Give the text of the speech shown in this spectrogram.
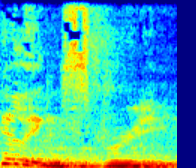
Killing spree.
